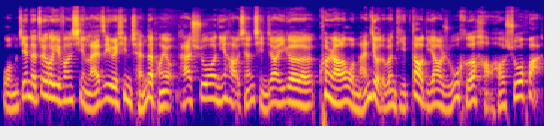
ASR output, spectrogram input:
我们今天的最后一封信来自一位姓陈的朋友，他说：“你好，想请教一个困扰了我蛮久的问题，到底要如何好好说话？”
